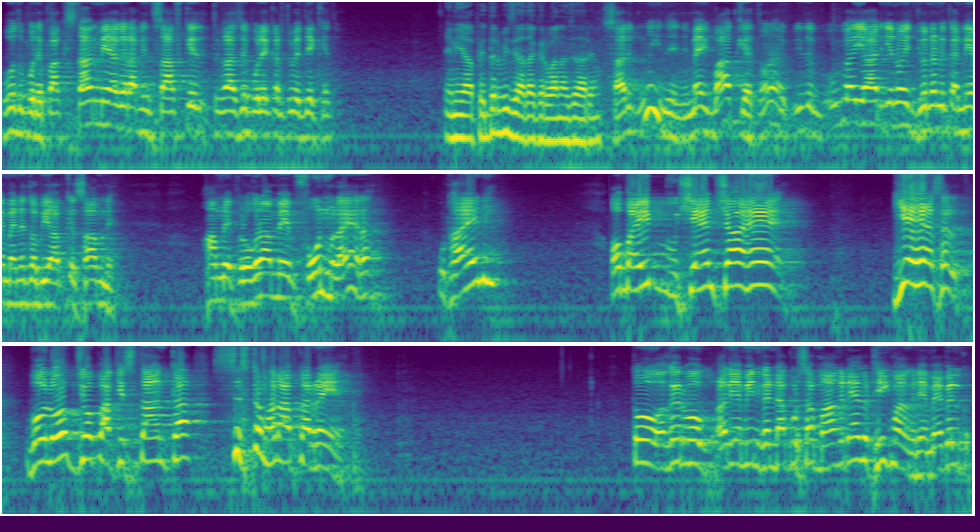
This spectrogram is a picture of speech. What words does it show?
वो तो पूरे पाकिस्तान में अगर आप इंसाफ के तकाजे पूरे करते हुए देखें तो। यानी आप इधर भी ज़्यादा करवाना चाह रहे हैं? सारे नहीं नहीं नहीं मैं एक बात कहता हूँ ना इधर यार जिन्होंने जुनन करनी है मैंने तो अभी आपके सामने हमने प्रोग्राम में फ़ोन मिलाया ना उठाया नहीं। और भाई शहनशाह हैं ये है असल वो लोग जो पाकिस्तान का सिस्टम खराब कर रहे हैं। तो अगर वो अली अमीन गंडापुर साहब मांग रहे हैं तो ठीक मांग रहे हैं। मैं बिल्कुल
